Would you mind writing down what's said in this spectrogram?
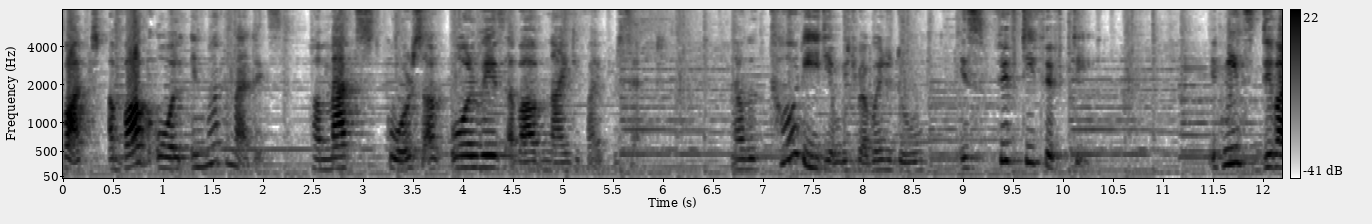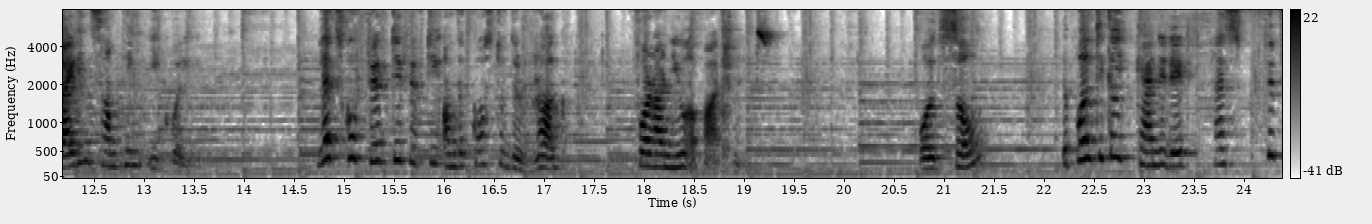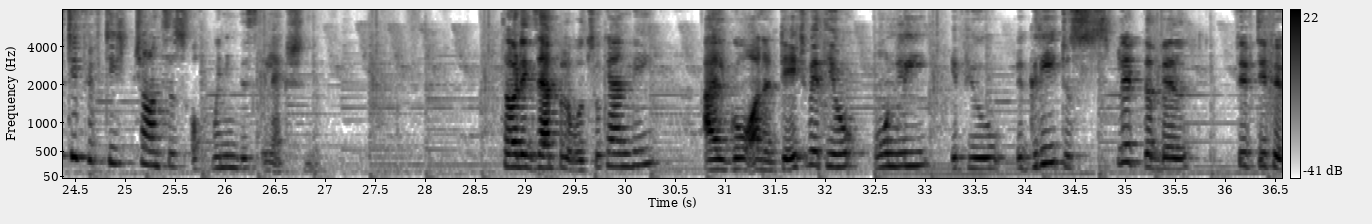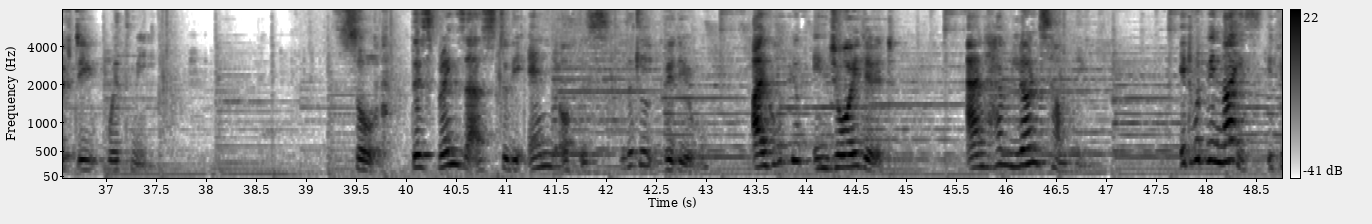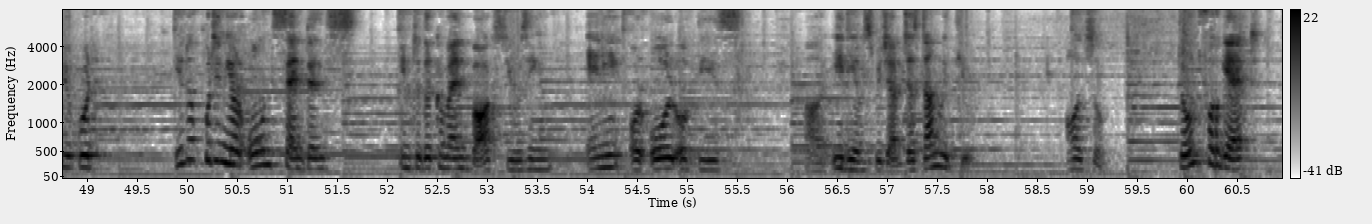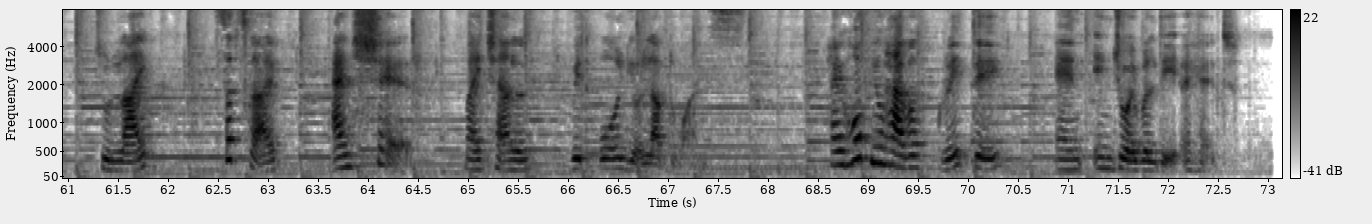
but above all in mathematics, her maths scores are always above 95%. Now the third idiom which we are going to do is 50-50. It means dividing something equally. Let's go 50-50 on the cost of the rug for our new apartment. Also, the political candidate has 50-50 chances of winning this election. Third example also can be, I'll go on a date with you only if you agree to split the bill 50-50 with me. So this brings us to the end of this little video. I hope you've enjoyed it and have learned something. It would be nice if you could, you know, put in your own sentence into the comment box using any or all of these uh, idioms which I've just done with you. Also, don't forget to like, subscribe and share my channel with all your loved ones. I hope you have a great day and enjoyable day ahead.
